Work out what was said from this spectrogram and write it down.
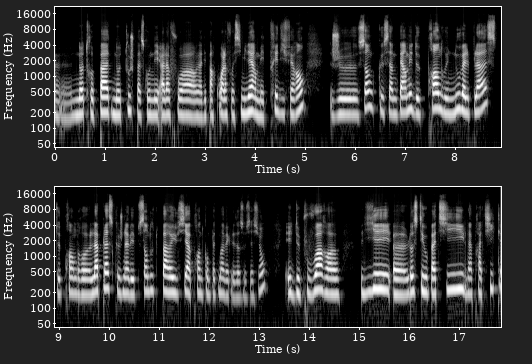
notre patte, notre touche parce qu'on est à la fois, on a des parcours à la fois similaires mais très différents je sens que ça me permet de prendre une nouvelle place, de prendre la place que je n'avais sans doute pas réussi à prendre complètement avec les associations, et de pouvoir euh, lier euh, l'ostéopathie, la pratique,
